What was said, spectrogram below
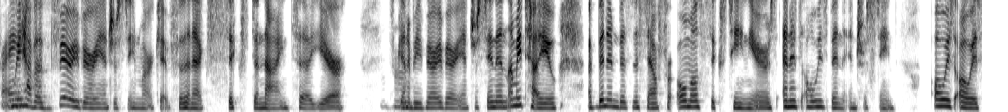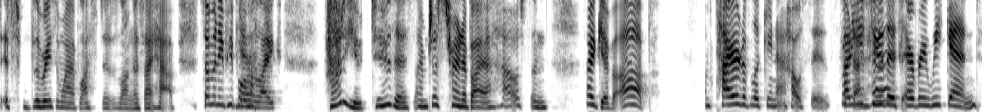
Right. We have a very, very interesting market for the next six to nine to a year. It's going to mm-hmm. be very, very interesting. And let me tell you, I've been in business now for almost 16 years, and it's always been interesting. Always, always. It's the reason why I've lasted as long as I have. So many people Yeah. are like, How do you do this? I'm just trying to buy a house and I give up. I'm tired of looking at houses. How do you do this every weekend?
